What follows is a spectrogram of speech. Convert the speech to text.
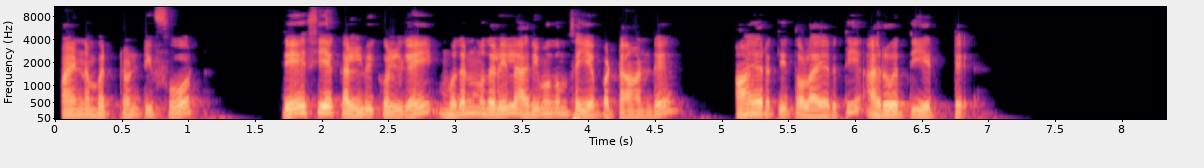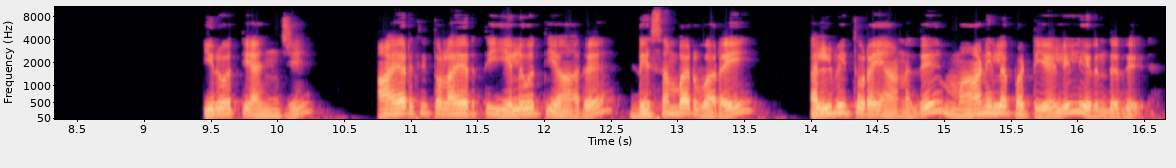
பாயிண்ட் நம்பர் டுவெண்ட்டி ஃபோர் தேசிய கல்விக் கொள்கை முதன் முதலில் அறிமுகம் செய்யப்பட்ட ஆண்டு ஆயிரத்தி தொள்ளாயிரத்தி அறுபத்தி எட்டு. இருபத்தி அஞ்சு. ஆயிரத்தி தொள்ளாயிரத்தி எழுவத்தி ஆறு டிசம்பர் வரை கல்வித்துறையானது மாநில பட்டியலில் இருந்தது.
